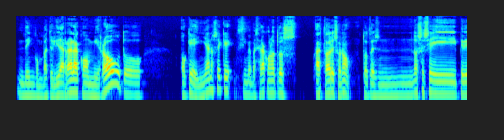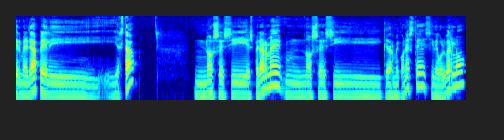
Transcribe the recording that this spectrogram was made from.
de incompatibilidad rara con mi Rode o, o qué. Ya no sé qué, si me pasará con otros adaptadores o no. Entonces, no sé si pedirme el de Apple y, ya está. No sé si esperarme, no sé si quedarme con este, si devolverlo.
